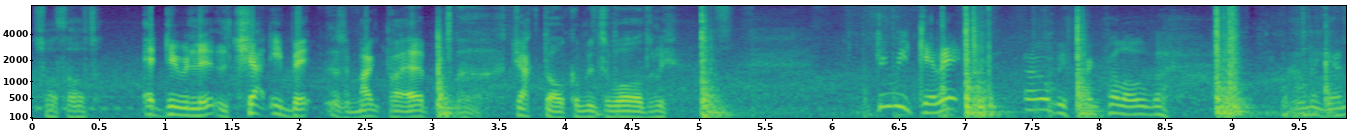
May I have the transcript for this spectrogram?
so I thought I'd do a little chatty bit. There's a magpie, uh, jackdaw coming towards me. Do we kill it? Oh, my flag fell over. And again.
